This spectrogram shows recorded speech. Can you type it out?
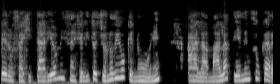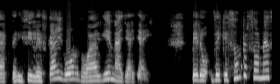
Pero Sagitario, mis angelitos, yo no digo que no, ¿eh? A la mala tienen su carácter y si les cae gordo a alguien, ay, ay, ay. Pero de que son personas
